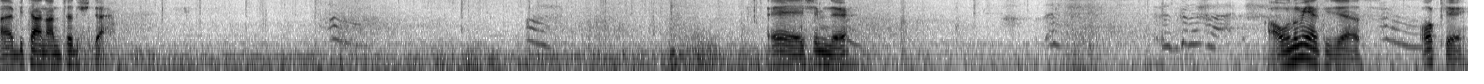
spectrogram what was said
Ee, bir tane amca düştü. Ee şimdi. Aa, onu mu yakacağız? Okey.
